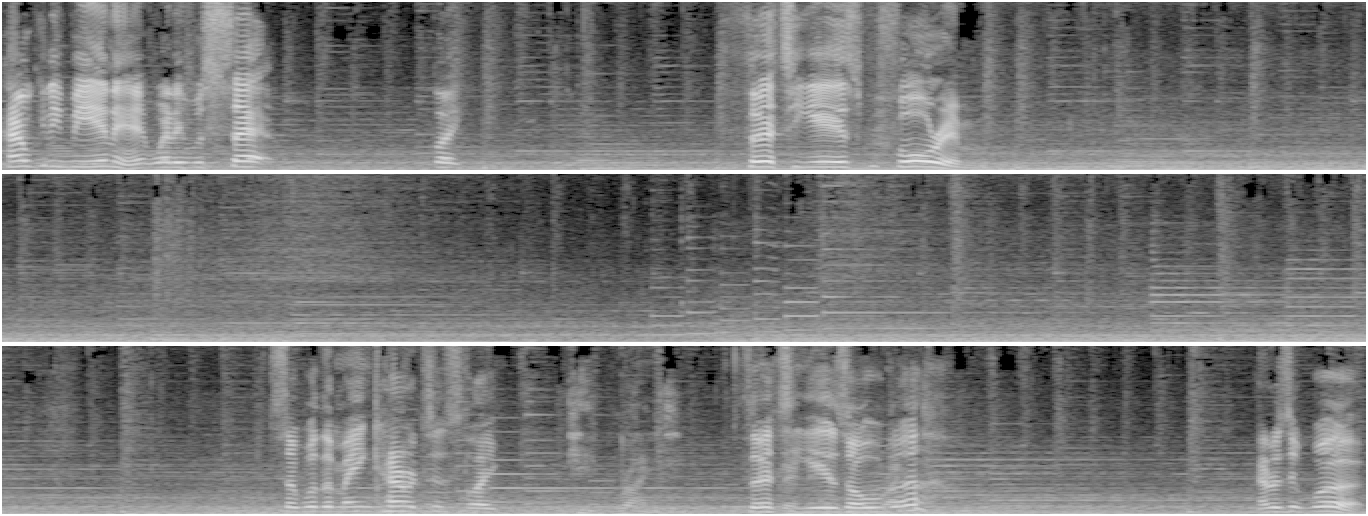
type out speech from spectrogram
How could he be in it when it was set, like, 30 years before him? So were the main characters like Keep right. 30 Then years older? right. How does it work?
